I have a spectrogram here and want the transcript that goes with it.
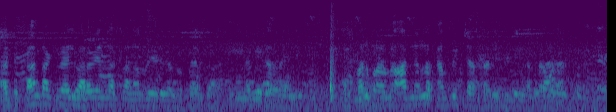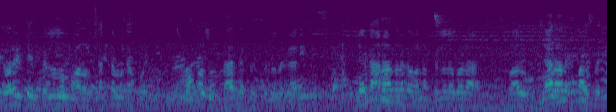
వాటి కాంట్రాక్ట్ వాల్యూ అరవై ఎనిమిది లక్షల నలభై ఏడు వేల రూపాయలకు అంగీకారమైంది. పని ప్రారంభం ఆరు నెలల్లో కంప్లీట్ చేస్తారు ఈ బిల్డింగ్ అంతా కూడా. ఎవరైతే పిల్లలు మనం సక్రమంగా పోషించడం కోసం దారి తప్పిన పిల్లలు కానీ లేక అనాథలుగా ఉన్న పిల్లలు కూడా వారు నేరాలకు పాల్పడి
